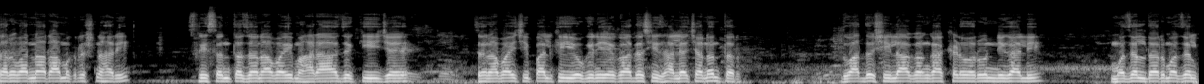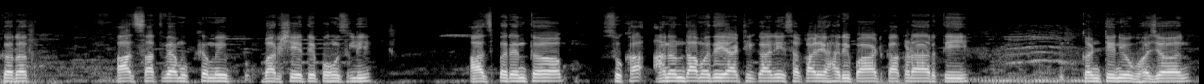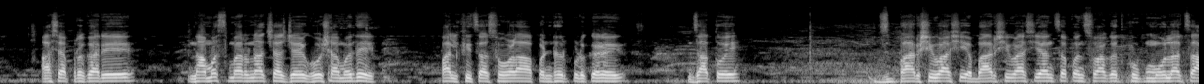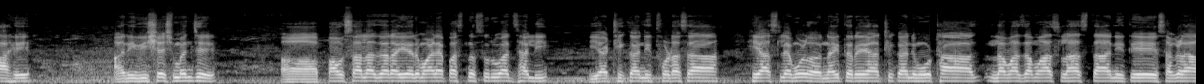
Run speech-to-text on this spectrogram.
सर्वांना रामकृष्ण हरी. श्री संत जनाबाई महाराज की जय. जनाबाईची पालखी योगिनी एकादशी झाल्याच्यानंतर द्वादशीला गंगाखेडवरून निघाली. मजल दर मजल करत आज सातव्या मुख्यमी बार्शी येथे पोहोचली. आजपर्यंत सुखा आनंदामध्ये या ठिकाणी सकाळी हरिपाठ काकडा आरती कंटिन्यू भजन अशा प्रकारे नामस्मरणाच्या जयघोषामध्ये पालखीचा सोहळा पंढरपूरकडे जातो ज- बार्शीवासी बार्शीवासियांचं पण स्वागत खूप मोलाचं आहे. आणि विशेष म्हणजे पावसाला जरा येरमाळ्यापासून सुरुवात झाली. या ठिकाणी थोडासा हे असल्यामुळं नाहीतर या ठिकाणी मोठा लवाजमा असला असता आणि ते सगळा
